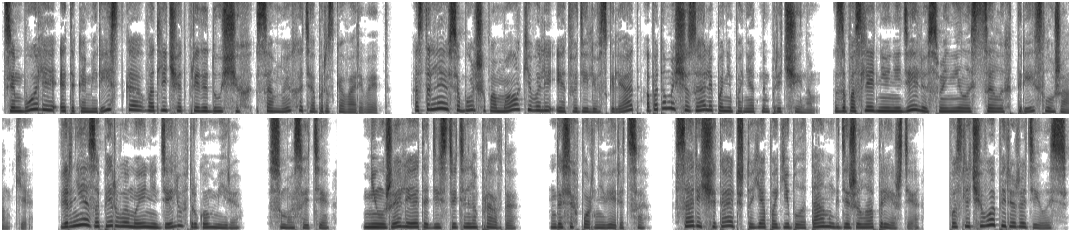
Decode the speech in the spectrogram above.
Тем более эта камеристка, в отличие от предыдущих, со мной хотя бы разговаривает. Остальные все больше помалкивали и отводили взгляд, а потом исчезали по непонятным причинам. За последнюю неделю сменилось целых три служанки. Вернее, за первую мою неделю в другом мире. С ума сойти. Неужели это действительно правда? До сих пор не верится. Сари считает, что я погибла там, где жила прежде, После чего переродилась.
